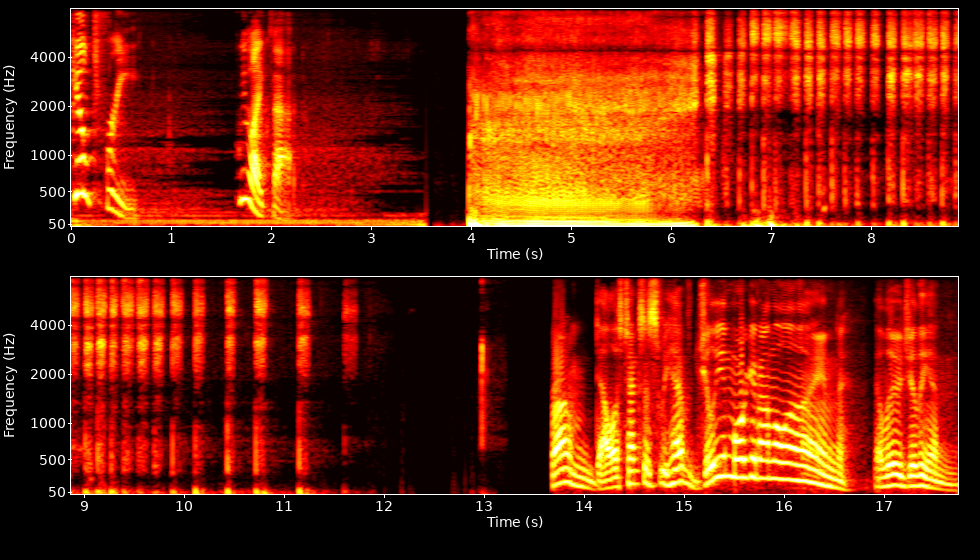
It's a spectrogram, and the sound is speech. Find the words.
Guilt free. We like that. From Dallas, Texas, we have Jillian Morgan on the line. Hello, Jillian.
